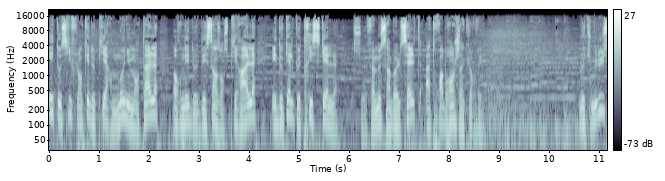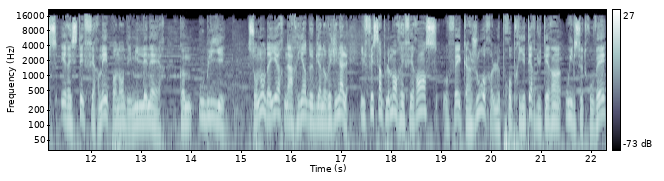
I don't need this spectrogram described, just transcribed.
est aussi flanqué de pierres monumentales ornées de dessins en spirale et de quelques triskel, ce fameux symbole celte à trois branches incurvées. Le tumulus est resté fermé pendant des millénaires, comme oublié. Son nom d'ailleurs n'a rien de bien original, il fait simplement référence au fait qu'un jour, le propriétaire du terrain où il se trouvait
